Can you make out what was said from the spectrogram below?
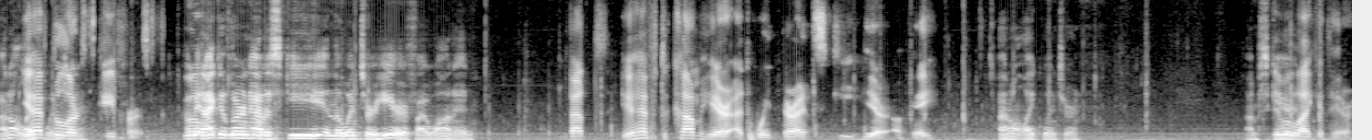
I don't you like You have winter. to learn ski first. I mean, I could learn how to ski in the winter here if I wanted. But you have to come here at winter and ski here, okay? I don't like winter. I'm You will like it here.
